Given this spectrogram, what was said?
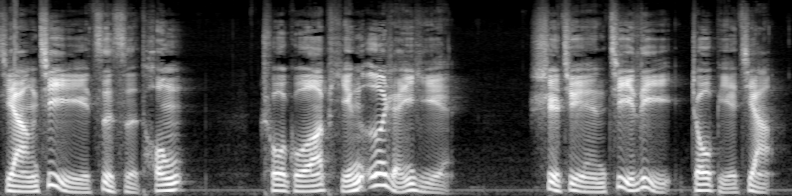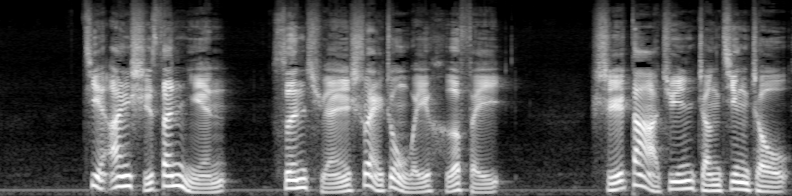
蒋济字子通，楚国平阿人也。世郡季历周别驾。建安十三年，孙权率众为合肥，时大军征荆州，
